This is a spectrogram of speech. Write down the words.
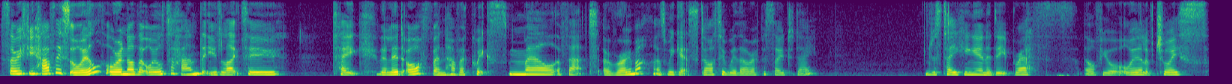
So, if you have this oil or another oil to hand that you'd like to take the lid off and have a quick smell of that aroma as we get started with our episode today, I'm just taking in a deep breath of your oil of choice.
